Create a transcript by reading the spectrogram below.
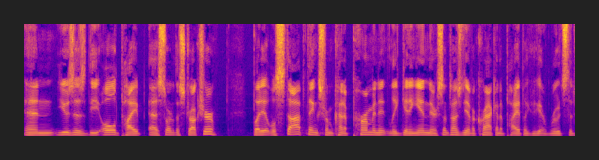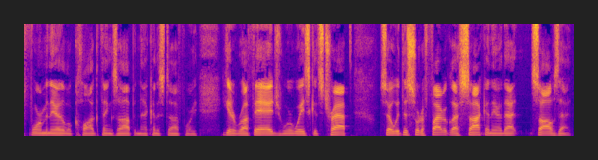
and uses the old pipe as sort of the structure, but it will stop things from kind of permanently getting in there. Sometimes you have a crack in a pipe, like you get roots that form in there that will clog things up and that kind of stuff, where you get a rough edge where waste gets trapped. So with this sort of fiberglass sock in there, that solves that.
